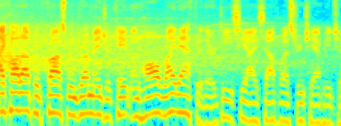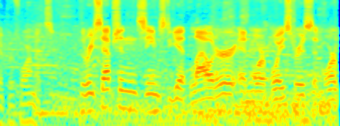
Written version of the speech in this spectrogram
I caught up with Crossmen drum major Caitlin Hall right after their DCI Southwestern Championship performance. The reception seems to get louder and more boisterous and more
